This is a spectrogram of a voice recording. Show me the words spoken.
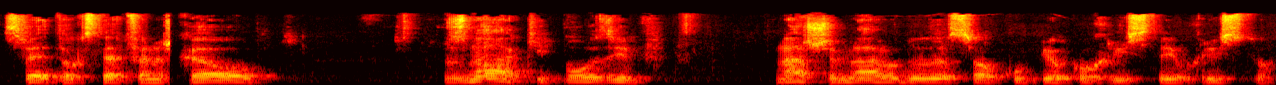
svetog Stefana kao znak i poziv našem narodu da se okupi oko Hrista i u Hristu.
